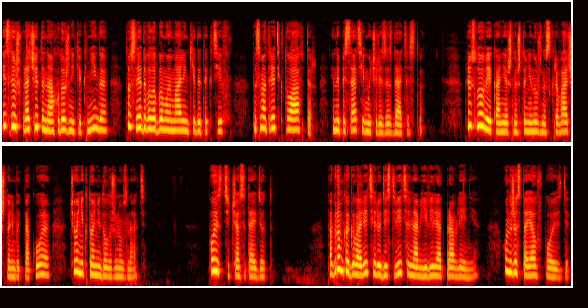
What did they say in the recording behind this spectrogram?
Если уж прочитана о художнике книга, то следовало бы, мой маленький детектив, посмотреть, кто автор, и написать ему через издательство. При условии, конечно, что не нужно скрывать что-нибудь такое, чего никто не должен узнать. Поезд сейчас отойдет. По громкоговорителю действительно объявили отправление. Он уже стоял в поезде.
